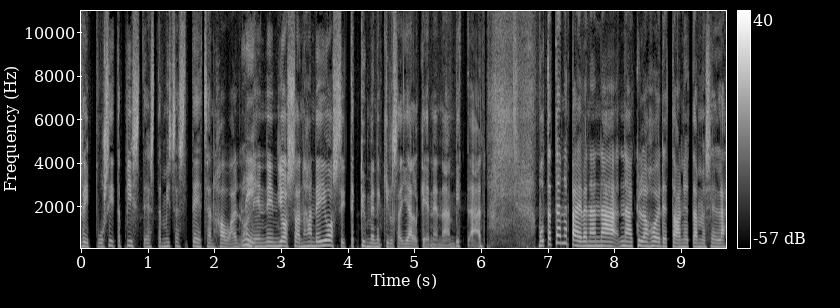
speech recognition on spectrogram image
riippuu siitä pisteestä, missä sä teet sen havainnon, Niin. niin, niin jossainhan ei ole sitten kymmenen kilsan jälkeen enää mitään. Mutta tänä päivänä nämä, nämä kyllä hoidetaan jo tämmöisellä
